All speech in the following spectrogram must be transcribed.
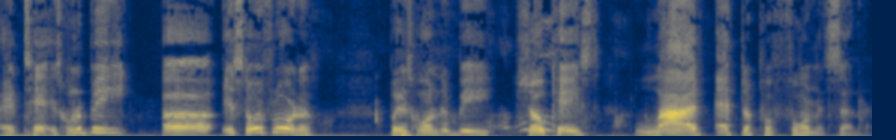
at 10 it's going to be uh in Stone, Florida, but it's going to be showcased live at the Performance Center.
